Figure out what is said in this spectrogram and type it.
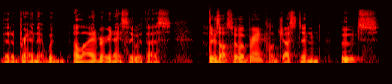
that a brand that would align very nicely with us. There's also a brand called Justin Boots,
